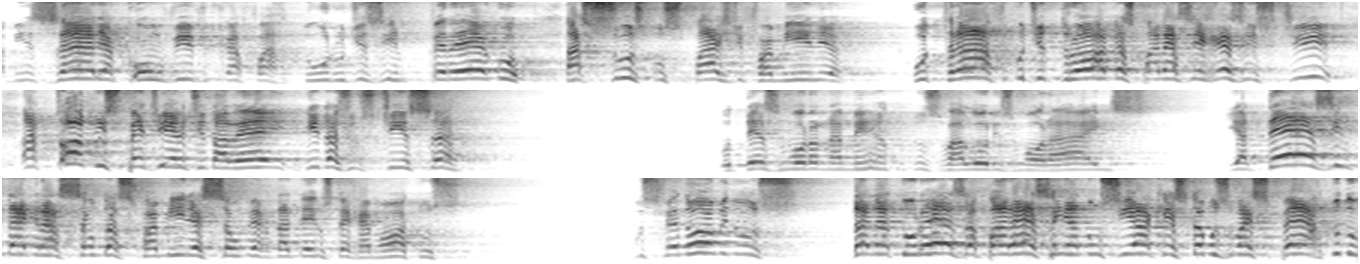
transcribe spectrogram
A miséria convive com a fartura, o desemprego assusta os pais de família, o tráfico de drogas parece resistir a todo expediente da lei e da justiça. O desmoronamento dos valores morais e a desintegração das famílias são verdadeiros terremotos. Os fenômenos da natureza parecem anunciar que estamos mais perto do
